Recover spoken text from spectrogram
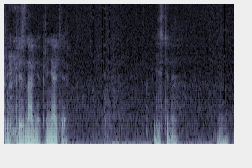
при, признание, принятие истины. Mm.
